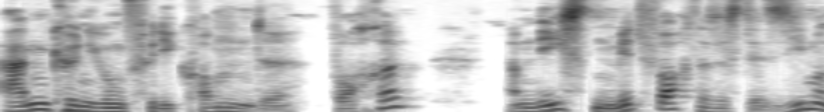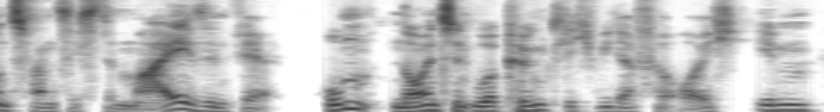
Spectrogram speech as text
Ankündigung für die kommende Woche. Am nächsten Mittwoch, das ist der 27. Mai, sind wir um 19 Uhr pünktlich wieder für euch im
